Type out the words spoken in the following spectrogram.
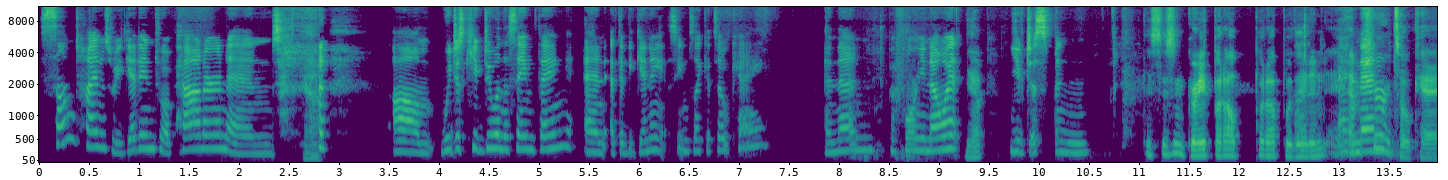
sometimes we get into a pattern and Yeah. um we just keep doing the same thing and at the beginning it seems like it's okay and then before you know it Yep. you've just been This isn't great, but I'll put up with it, and, And I'm sure it's okay.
